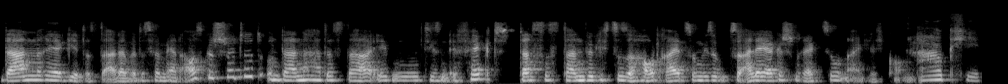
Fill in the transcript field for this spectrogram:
dann reagiert es da, da wird es vermehrt ausgeschüttet und dann hat es da eben diesen Effekt, dass es dann wirklich zu so Hautreizung, wie so zu allergischen Reaktionen eigentlich kommt. Ah, okay.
